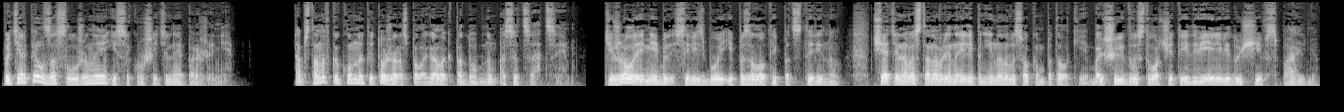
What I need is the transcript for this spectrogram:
потерпел заслуженное и сокрушительное поражение. Обстановка комнаты тоже располагала к подобным ассоциациям. Тяжелая мебель с резьбой и позолотой под старину, тщательно восстановленная лепнина на высоком потолке, большие двустворчатые двери, ведущие в спальню,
